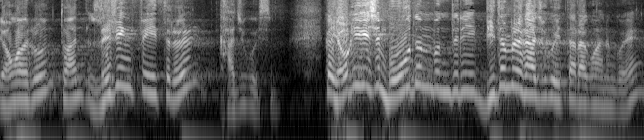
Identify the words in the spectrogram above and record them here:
영어로는 또한 living faith를 가지고 있습니다. 그러니까 여기 계신 모든 분들이 믿음을 가지고 있다라고 하는 거예요.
